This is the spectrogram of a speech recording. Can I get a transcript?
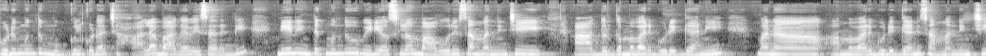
గుడి ముందు ముగ్గులు కూడా చాలా బాగా వేశారండి. నేను ఇంతకుముందు వీడియోస్లో మా ఊరికి సంబంధించి ఆ దుర్గమ్మ వారి గుడికి కానీ మన అమ్మవారి గుడికి కానీ సంబంధించి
